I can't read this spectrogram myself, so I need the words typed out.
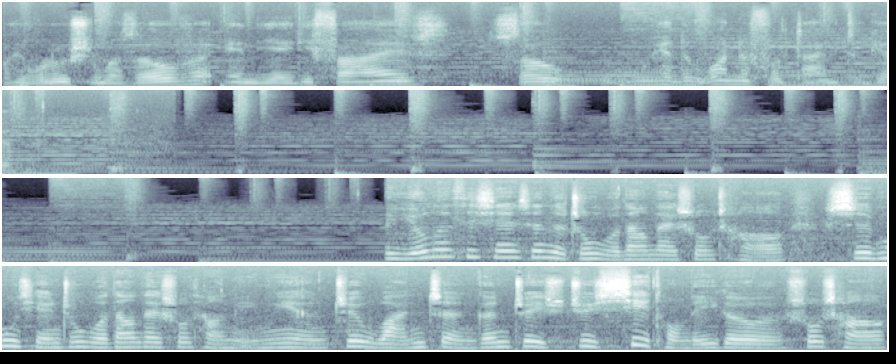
revolution was over in the 85s, so we had a wonderful time together. 尤伦斯先生的中国当代收藏是目前中国当代收藏里面最完整跟最具系统的一个收藏。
